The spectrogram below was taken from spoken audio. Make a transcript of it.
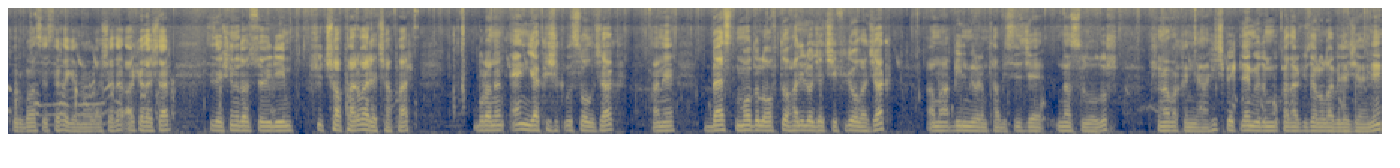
Kurbağa sesleri de gelmeye başladı. Arkadaşlar size şunu da söyleyeyim. Şu çapar var ya çapar. Buranın en yakışıklısı olacak. Hani Best Model of the Halil Hoca çiftliği olacak. Ama bilmiyorum tabi sizce nasıl olur. Şuna bakın ya hiç beklemiyordum bu kadar güzel olabileceğini.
